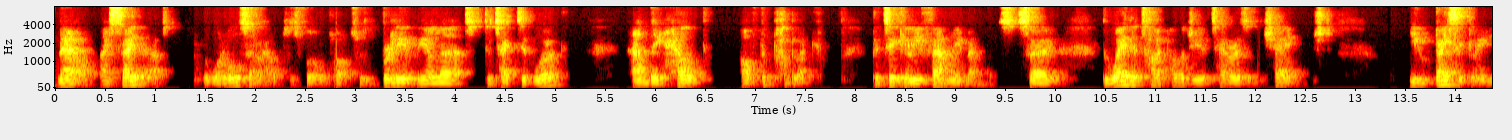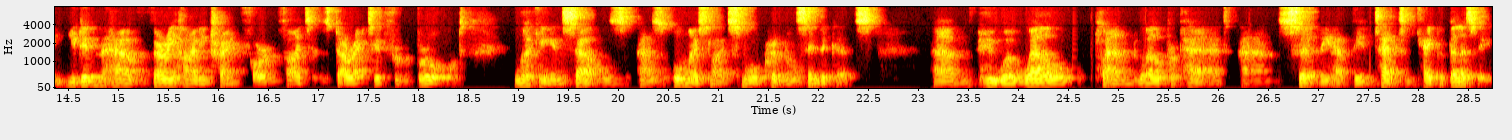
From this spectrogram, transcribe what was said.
Now, I say that, but what also helped us foil plots was brilliantly alert detective work and the help of the public, particularly family members. So the way the typology of terrorism changed, you basically you didn't have very highly trained foreign fighters directed from abroad working in cells as almost like small criminal syndicates um, who were well planned, well prepared, and certainly had the intent and capability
